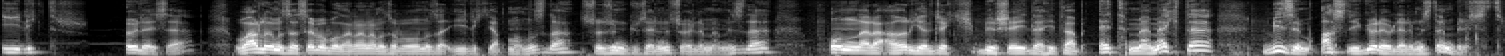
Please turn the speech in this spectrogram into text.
iyiliktir. Öyleyse Varlığımıza sebep olan anamıza babamıza iyilik yapmamız da, sözün güzelini söylememiz de, onlara ağır gelecek bir şeyle hitap etmemek de bizim asli görevlerimizden birisidir.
